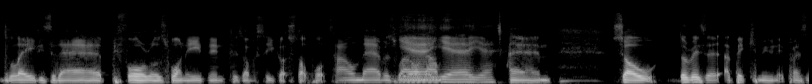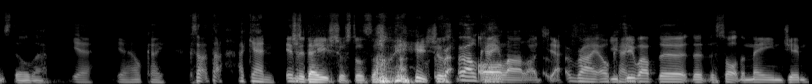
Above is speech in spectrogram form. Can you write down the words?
the ladies are there before us one evening because obviously you've got Stockport Town there as well yeah, now. yeah, yeah, Um, so there is a, a big community presence still there. yeah, yeah. Okay. Because that, that, again, In just- the day, it's just us. though. it's just Right, okay. all our lads. Yeah. right. Okay. You do have the, the the sort of the main gym.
